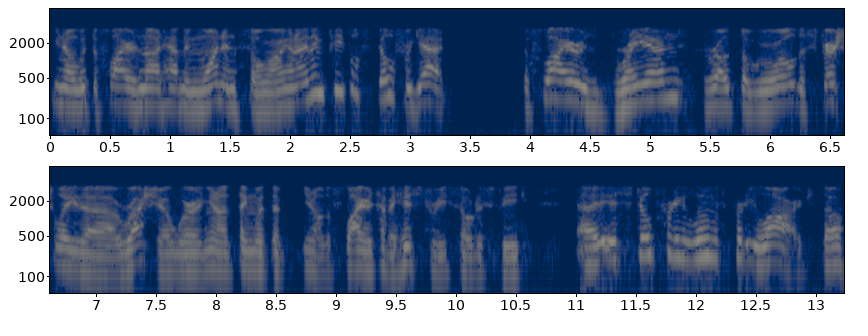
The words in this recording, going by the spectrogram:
you know, with the Flyers not having won in so long. And I think people still forget the Flyers brand throughout the world, especially the Russia, where you know the thing with the you know the Flyers have a history, so to speak, uh, is still pretty looms pretty large. So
